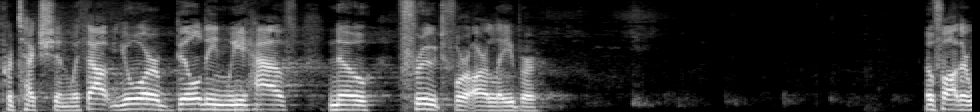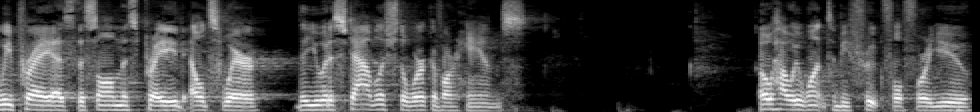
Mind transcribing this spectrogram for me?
protection. Without your building, we have no fruit for our labor. Oh, Father, we pray as the psalmist prayed elsewhere that you would establish the work of our hands. Oh, how we want to be fruitful for you.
